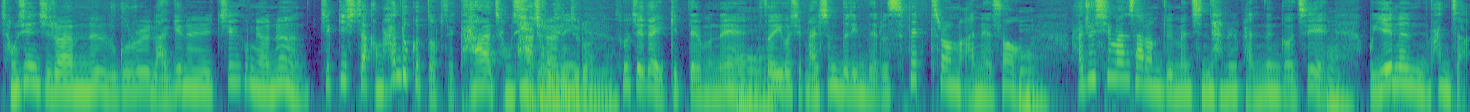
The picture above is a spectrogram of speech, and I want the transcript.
정신질환을 누구를 낙인을 찍으면은 찍기 시작하면 한두 끝도 없어요. 다 정신질환이. 소재가 있기 때문에 어. 그래서 이것이 말씀드린 대로 스펙트럼 안에서 어. 아주 심한 사람들만 진단을 받는 거지. 어. 뭐 얘는 환자,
